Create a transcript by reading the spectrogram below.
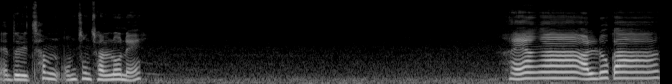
애들이 참 엄청 잘 노네. 하양아, 얼루 가.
